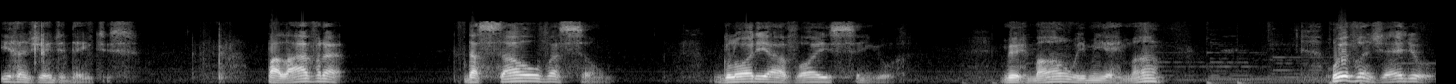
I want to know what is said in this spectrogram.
e ranger de dentes. Palavra da salvação. Glória a vós, Senhor. meu irmão e minha irmã, o evangelho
